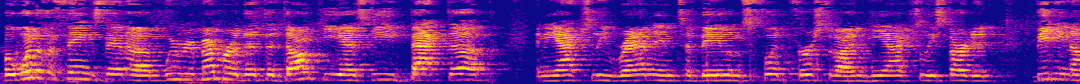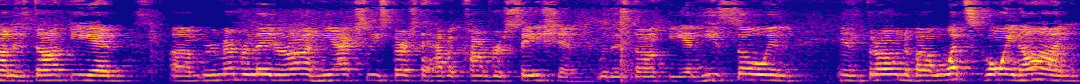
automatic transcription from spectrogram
But one of the things that um, we remember that the donkey, as he backed up, and he actually ran into Balaam's foot first of all, he actually started beating on his donkey. And um, remember later on, he actually starts to have a conversation with his donkey. And he's so in, enthroned about what's going on,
